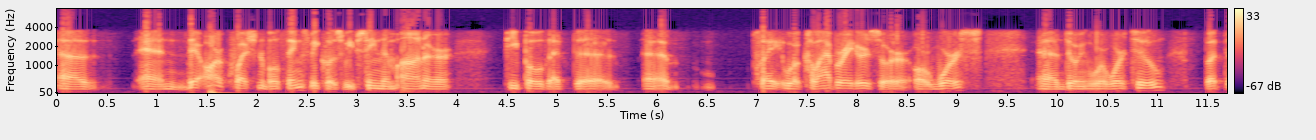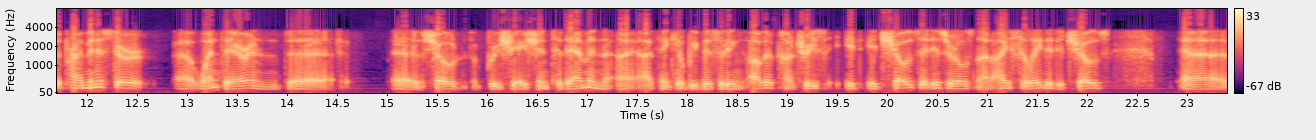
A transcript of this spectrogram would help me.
uh, and there are questionable things because we've seen them honor people that uh, play were collaborators or or worse during World War II. But the prime minister uh, went there and uh, uh, showed appreciation to them, and I, I think he'll be visiting other countries. It, it shows that Israel is not isolated. It shows uh,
